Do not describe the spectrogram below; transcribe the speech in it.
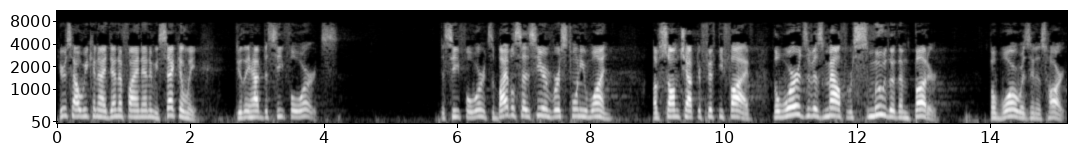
Here's how we can identify an enemy. Secondly, do they have deceitful words? Deceitful words. The Bible says here in verse 21 of Psalm chapter 55, the words of his mouth were smoother than butter, but war was in his heart.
